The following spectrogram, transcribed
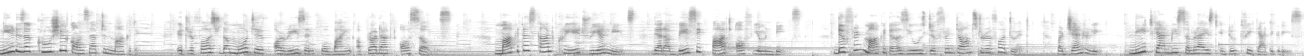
Need is a crucial concept in marketing. It refers to the motive or reason for buying a product or service. Marketers can't create real needs, they are a basic part of human beings. Different marketers use different terms to refer to it, but generally, need can be summarized into three categories.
